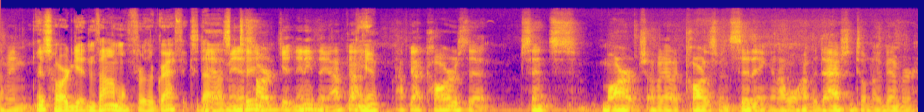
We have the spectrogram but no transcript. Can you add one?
I mean, it's hard getting vinyl for the graphics yeah, I mean, it's too. hard getting anything. I've got Yeah. I've got cars that since March, I've got a car that's been sitting, and I won't have the dash until November.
